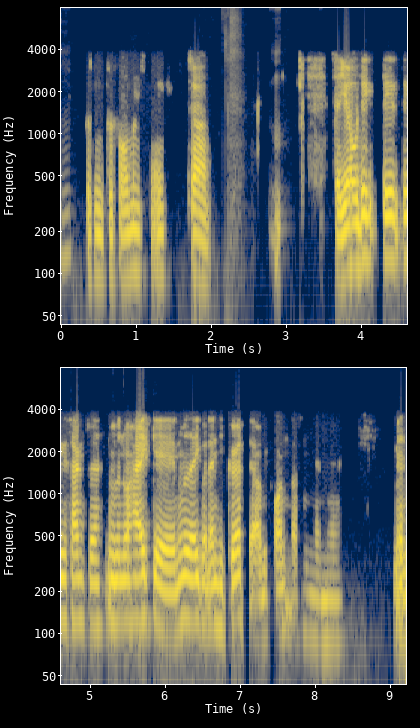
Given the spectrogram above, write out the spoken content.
mm. på sådan en performance. Ikke? Så, så jo, det, det, det kan sagtens være. Nu, nu, har jeg ikke, nu ved jeg ikke, hvordan de kørte deroppe i fronten, og sådan, men, øh, men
